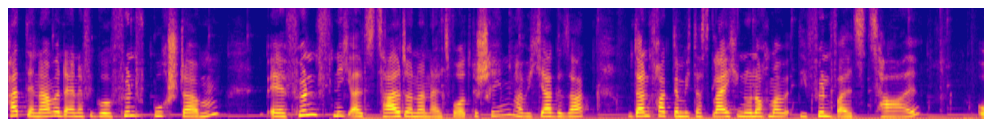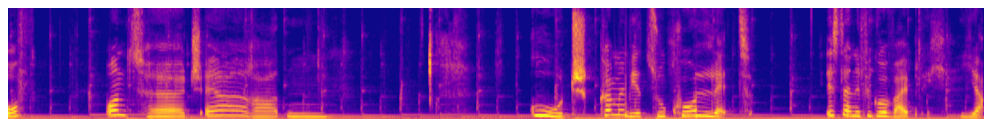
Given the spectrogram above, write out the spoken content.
hat der Name deiner Figur fünf Buchstaben? Äh, fünf nicht als Zahl, sondern als Wort geschrieben, habe ich ja gesagt. Und dann fragt er mich das gleiche, nur nochmal die fünf als Zahl. Uff. Und Search erraten. Gut, kommen wir zu Colette. Ist deine Figur weiblich? Ja.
